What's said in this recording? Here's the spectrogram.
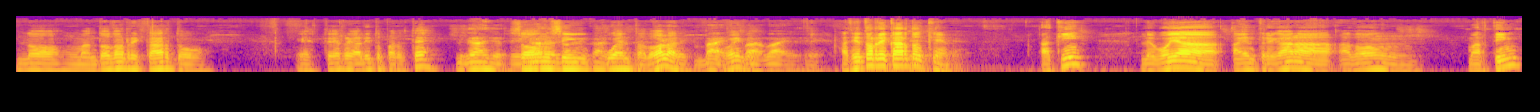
nos mandó don Ricardo este regalito para usted. Gracias. sí, Son gracias, don Ricardo. 50 dólares. Vaya, Oiga. vaya, vaya, sí. Así es, don Ricardo, que aquí le voy a, a entregar a, a don Martín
